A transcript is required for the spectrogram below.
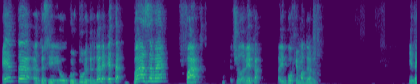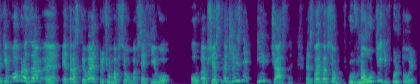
это, э, то есть у культуры и так далее, это базовый факт человека эпохи модерна. И таким образом это раскрывает, причем во всем, во всех его общественных жизнях и частной. Раскрывает во всем, в науке и в культуре.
